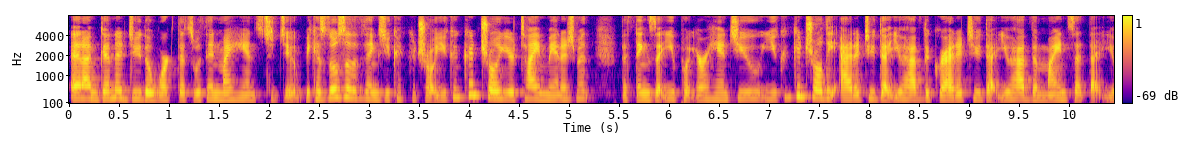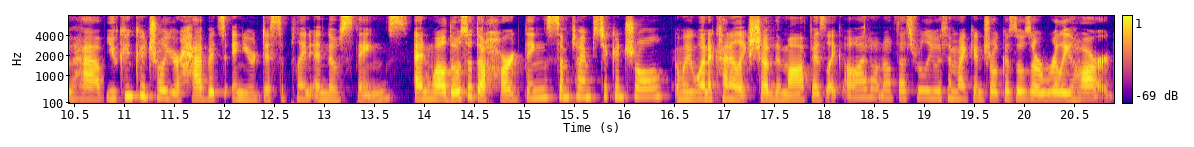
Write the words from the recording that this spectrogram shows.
And I'm going to do the work that's within my hands to do because those are the things you can control. You can control your time management, the things that you put your hand to. You can control the attitude that you have, the gratitude that you have, the mindset that you have. You can control your habits and your discipline and those things. And while those are the hard things sometimes to control, and we want to kind of like shove them off as like, oh, I don't know if that's really within my control because those are really hard.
